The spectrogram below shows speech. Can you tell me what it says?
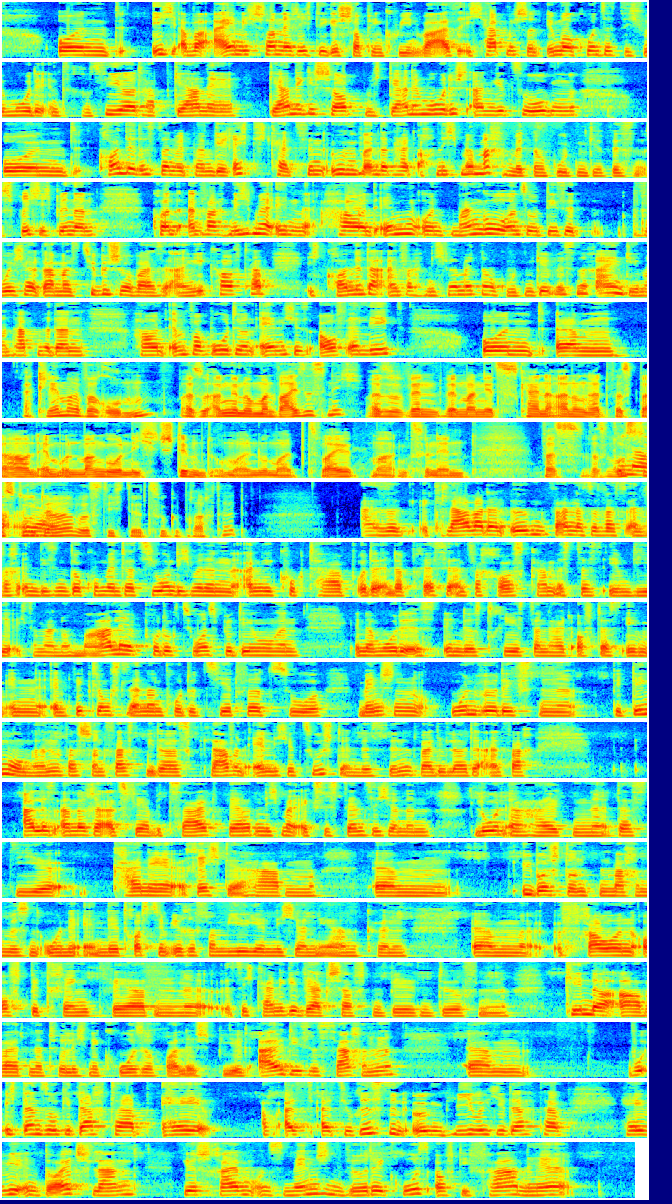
und ich aber eigentlich schon eine richtige Shopping Queen war. Also ich habe mich schon immer grundsätzlich für Mode interessiert, habe gerne gerne geshoppt, mich gerne modisch angezogen und konnte das dann mit meinem Gerechtigkeitssinn irgendwann dann halt auch nicht mehr machen mit einem guten Gewissen. Sprich, ich bin dann, konnte einfach nicht mehr in H&M und Mango und so diese, wo ich halt damals typischerweise eingekauft habe, ich konnte da einfach nicht mehr mit einem guten Gewissen reingehen und habe mir dann H&M-Verbote und ähnliches auferlegt und ähm, Erklär mal warum. Also angenommen, man weiß es nicht. Also wenn, wenn man jetzt keine Ahnung hat, was bei H&M und Mango nicht stimmt, um mal nur mal zwei Marken zu nennen. Was, was genau, wusstest genau, du ja. da, was dich dazu gebracht hat? Also klar war dann irgendwann, also was einfach in diesen Dokumentationen, die ich mir dann angeguckt habe oder in der Presse einfach rauskam, ist, dass eben die, ich sag mal, normale Produktionsbedingungen in der Modeindustrie ist dann halt oft, dass eben in Entwicklungsländern produziert wird zu menschenunwürdigsten Bedingungen, was schon fast wieder sklavenähnliche Zustände sind, weil die Leute einfach alles andere als fair bezahlt werden, nicht mal existenzsichernden Lohn erhalten, dass die keine Rechte haben, ähm, Überstunden machen müssen ohne Ende, trotzdem ihre Familien nicht ernähren können, ähm, Frauen oft bedrängt werden, sich keine Gewerkschaften bilden dürfen, Kinderarbeit natürlich eine große Rolle spielt. All diese Sachen, ähm, wo ich dann so gedacht habe, hey, auch als, als Juristin irgendwie, wo ich gedacht habe, hey, wir in Deutschland, wir schreiben uns Menschenwürde groß auf die Fahne.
